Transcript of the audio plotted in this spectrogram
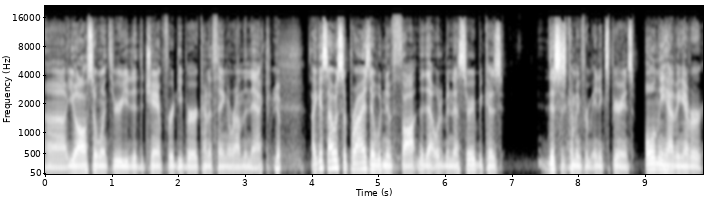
Uh, you also went through. You did the chamfer deburr kind of thing around the neck. Yep. I guess I was surprised. I wouldn't have thought that that would have been necessary because this is coming from inexperience. Only having ever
